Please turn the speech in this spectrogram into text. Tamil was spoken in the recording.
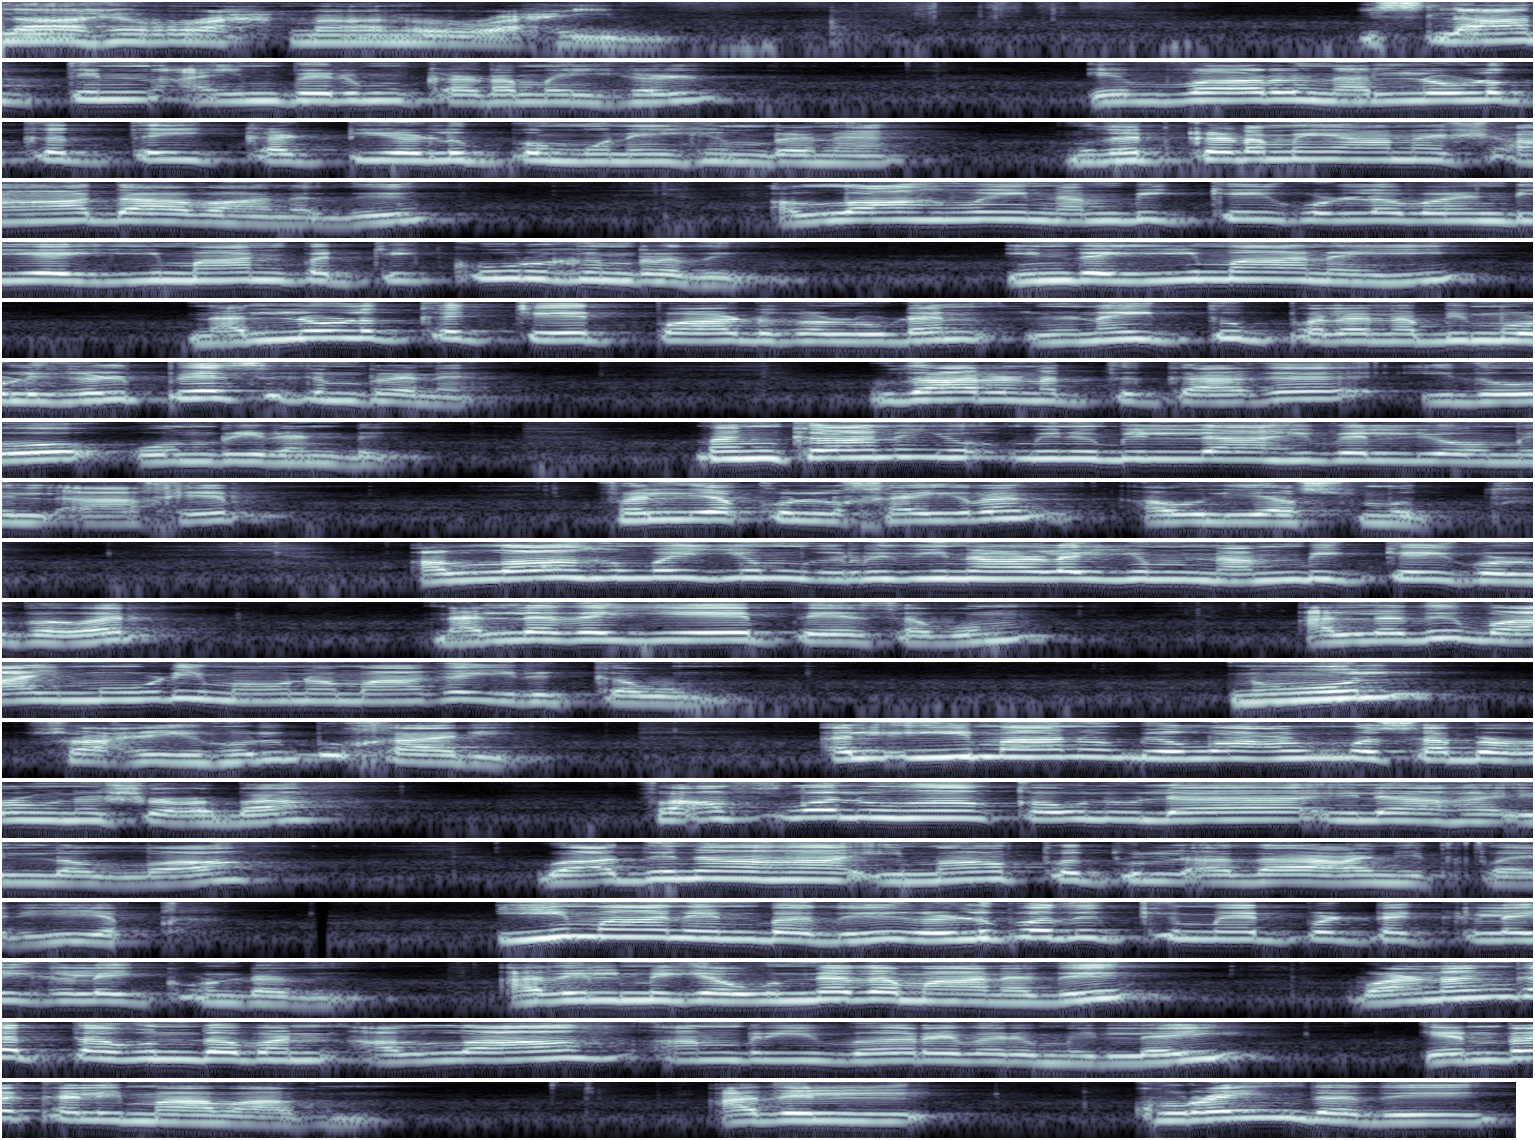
பிஸ்மில்லாஹி ரஹ்மான் ரஹீம் இஸ்லாத்தின் ஐம்பெரும் கடமைகள் எவ்வாறு நல்லொழுக்கத்தை கட்டியெழுப்ப முனைகின்றன? முதற்கடமையான ஷஹாதாவானது அல்லாஹுவை நம்பிக்கை கொள்ள வேண்டிய ஈமான் பற்றி கூறுகின்றது. இந்த ஈமானை நல்லொழுக்கச் செயற்பாடுகளுடன் இணைத்து பல நபிமொழிகள் பேசுகின்றன. உதாரணத்துக்காக இதோ ஒன்றிரண்டு. மங்கான யுமினு பில்லாஹி வல் யோமில் ஆஹிர் ஃபல்யகுல் ஹைரன் அவுலியஸ்முத் அல்லாஹுவையும் இறுதி நாளையும் நம்பிக்கை கொள்பவர் நல்லதையே பேசவும் அல்லது வாய்மூடி மௌனமாக இருக்கவும் நூல் சஹீஹுல் புகாரி அல் ஈமானு பிலாவும் وسبعون شعبة فأفضلها قول لا إله إلا الله وأدناها إماطة الأذى عن الطريق ஈமான் என்பது எழுபதுக்கு மேற்பட்ட கிளைகளை கொண்டது. அதில் மிக உன்னதமானது வணங்கத் தகுந்தவன் அல்லாஹ் அன்றி வேறெவரும் இல்லை என்ற களிமாவாகும். அதில் குறைந்தது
